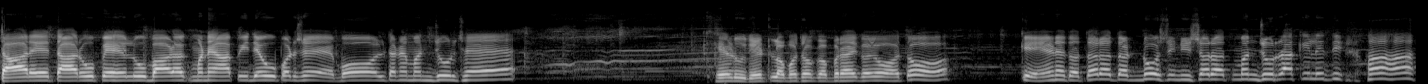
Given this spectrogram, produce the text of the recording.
તારે તારું પહેલું બાળક મને આપી દેવું પડશે. બોલ, તને મંજૂર છે? ખેડૂત એટલો બધો ગભરાઈ ગયો હતો કે એણે તો તરત જ ડોશીની શરત મંજૂર રાખી લીધી. હા હા,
